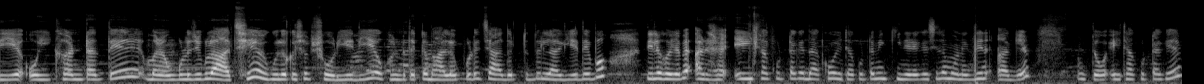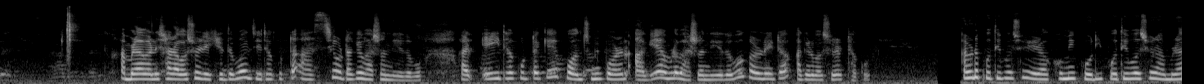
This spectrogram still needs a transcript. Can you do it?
দিয়ে ওইখানটাতে মানে ওগুলো যেগুলো আছে ওইগুলোকে সব সরিয়ে দিয়ে ওখানটাতে একটা ভালো করে চাদর টাদর লাগিয়ে দেবো, দিলে হয়ে যাবে। আর হ্যাঁ এই ঠাকুরটাকে দেখো, এই ঠাকুরটা আমি কিনে রেখেছিলাম অনেকদিন আগে। তো এই ঠাকুরটাকে আমরা মানে সারা বছর রেখে দেবো, যে ঠাকুরটা আসছে ওটাকে ভাষণ দিয়ে দেবো। আর এই ঠাকুরটাকে পঞ্চমী পড়ার আগে আমরা ভাষণ দিয়ে দেবো, কারণ এটা আগের বছরের ঠাকুর। আমরা প্রতি বছর এরকমই করি। প্রতি বছর আমরা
